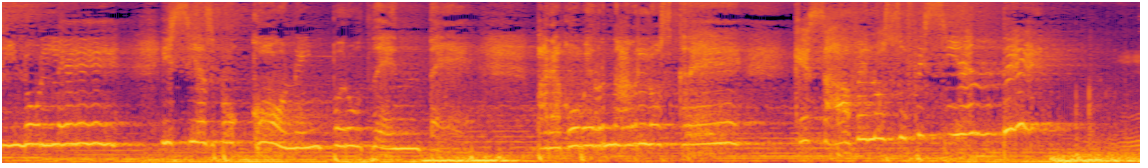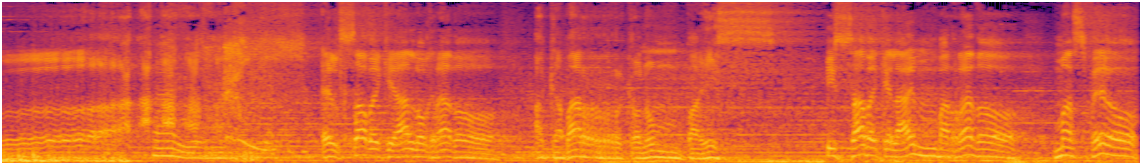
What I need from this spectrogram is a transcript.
si no lee, y si es bocón e imprudente, para gobernarlos cree que sabe lo suficiente. Él sabe que ha logrado acabar con un país. Y sabe que la ha embarrado más feo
